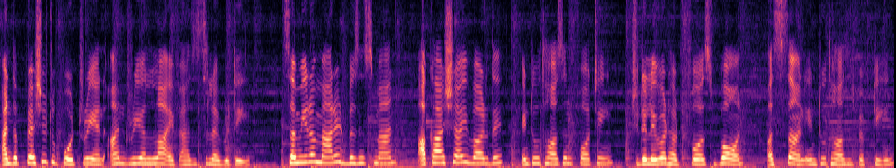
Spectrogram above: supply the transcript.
and the pressure to portray an unreal life as a celebrity. Sameera married businessman Akshai Varde in 2014. She delivered her firstborn, a son, in 2015.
